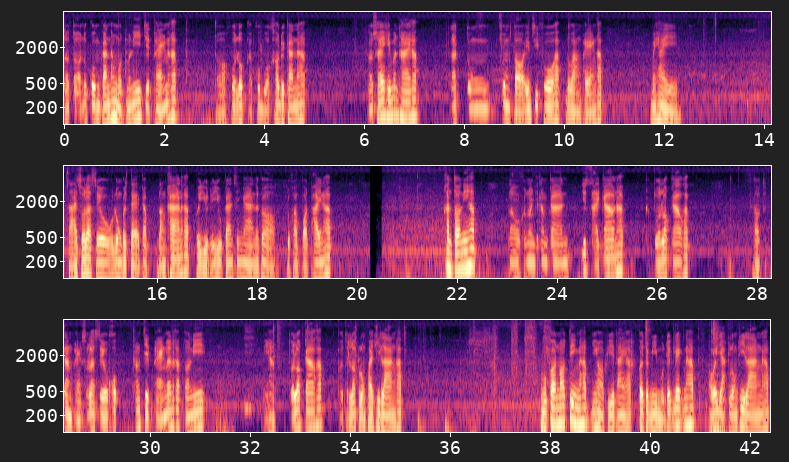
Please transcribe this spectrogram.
เราต่ออนุกรมกันทั้งหมดวันนี้เจ็ดแผงนะครับ ต่อขั้วลบกับขั้วบวกเข้าด้วยกันนะครับ เราใช้เคเบิลไทยครับ รัดตรงช่วงต่อ MC4 ครับ ระหว่างแผงครับ ไม่ให้ สายโซลาร์เซลล์ลงไปแตะกับหลังคานะครับ เพื่อหยุดอายุการใช้งานแล้วก็ด้วยความปลอดภัยนะครับ ขั้นตอนนี้ครับ เรากำลังจะทำการยึดสายกาวนะครับ กับตัวล็อกกาวครับ เราติดตั้งแผงโซลาร์เซลล์ครบ ทั้ง 7 แผงแล้วนะครับ ตอนนี้นี่ครับตัวล็อกกาวครับ ก็จะล็อกลงไปที่รางครับ อุปกรณ์ mounting นะครับยี่ห้อ PSI ครับก็จะมีหมุดเล็ก ๆ นะครับ เอาไว้อยากลงที่รางนะครับ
